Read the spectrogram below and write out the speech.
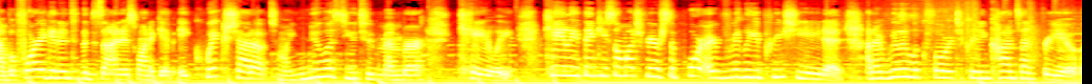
Now, before I get into the design, I just want to give a quick shout out to my newest YouTube member, Kaylee. Kaylee, thank you so much for your support. I really appreciate it. And I really look forward to creating content for you.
